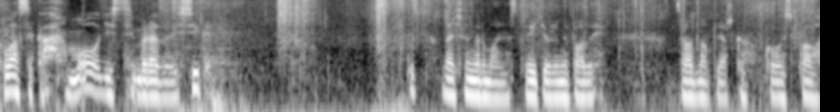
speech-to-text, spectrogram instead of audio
Класика, молодість, березовий сік. Тут далі нормально, стоїть вже не падає. Це одна пляшка в когось впала.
